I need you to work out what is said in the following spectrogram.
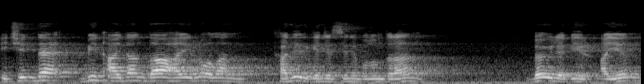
İçinde bin aydan daha hayırlı olan Kadir gecesini bulunduran böyle bir ayın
